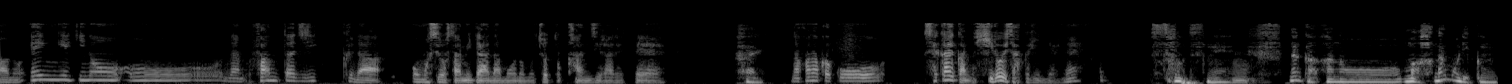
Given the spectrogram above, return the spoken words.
あの、演劇の、おーなんファンタジックな面白さみたいなものもちょっと感じられて、はい。なかなかこう、世界観の広い作品だよね。そうですね。うん。なんか、あのーまあ、花森くんっ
